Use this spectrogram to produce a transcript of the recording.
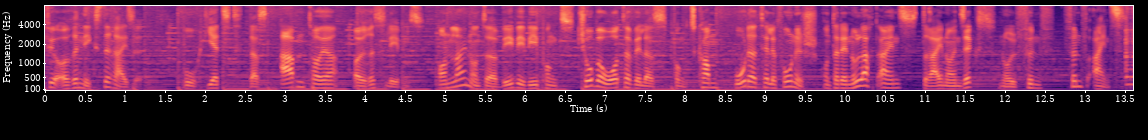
für eure nächste Reise. Bucht jetzt das Abenteuer eures Lebens. Online unter www.choberwatervillas.com oder telefonisch unter der 081 396 0551.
